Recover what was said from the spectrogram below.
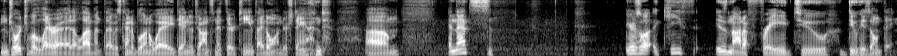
And George Valera at 11th. I was kind of blown away. Daniel Johnson at 13th. I don't understand. Um, and that's. Here's what Keith is not afraid to do his own thing.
